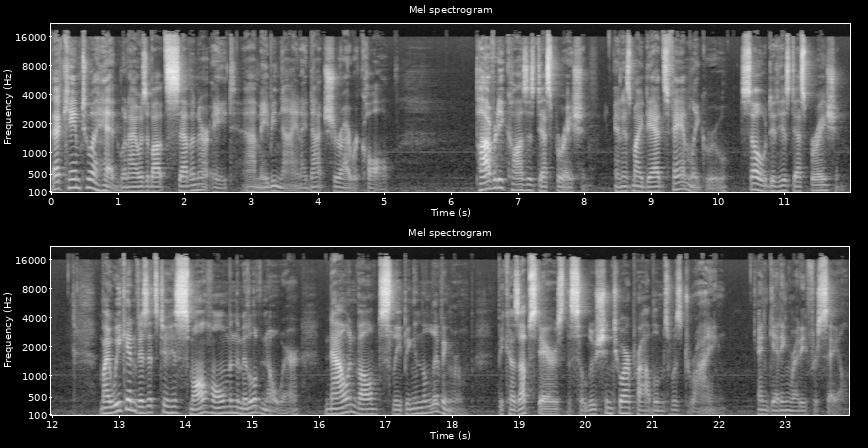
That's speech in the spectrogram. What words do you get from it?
That came to a head when I was about seven or eight, uh, maybe nine, I'm not sure I recall. Poverty causes desperation, and as my dad's family grew, so did his desperation. My weekend visits to his small home in the middle of nowhere now involved sleeping in the living room because upstairs the solution to our problems was drying and getting ready for sale.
